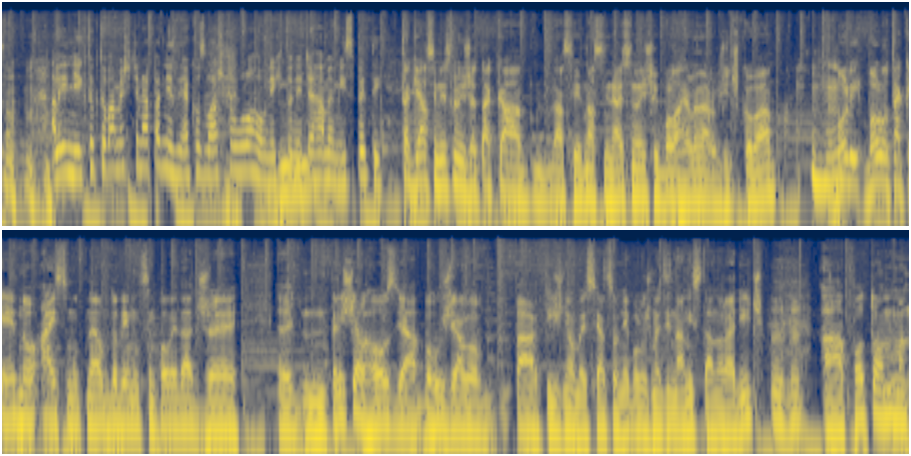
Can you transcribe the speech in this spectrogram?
Ale je niekto, kto vám ešte napadne s nejakou zvláštnou úlohou? Nech Mm. to neťaháme my späty. Tak ja si myslím, že taká asi jedna z tých najsilnejších bola Helena Ružičková. Mm-hmm. Boli, bolo také jedno aj smutné obdobie, musím povedať, že e, prišiel host a bohužiaľ o pár týždňov, mesiacov nebol už medzi nami Stano Radič. Mm-hmm. A potom,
